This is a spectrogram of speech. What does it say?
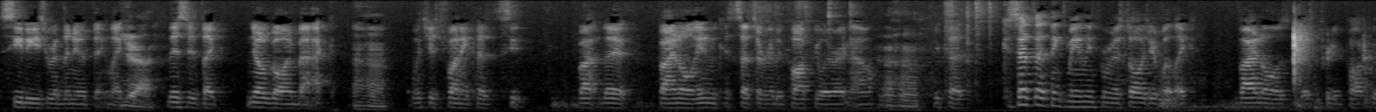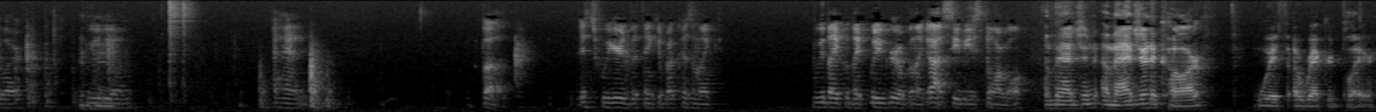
CDs were the new thing. Like yeah. this is like no going back, Uh huh. which is funny because see, but the vinyl and cassettes are really popular right now Uh huh. because cassettes I think mainly for nostalgia, but like vinyl is just pretty popular Mm-hmm. medium. And but it's weird to think about because I'm like we like like we grew up in like ah CD's normal. Imagine, imagine a car with a record player.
